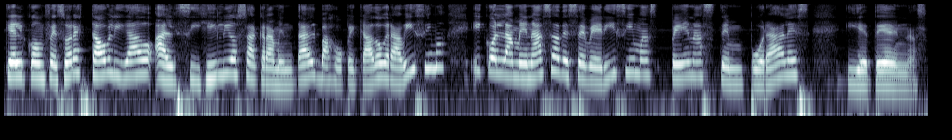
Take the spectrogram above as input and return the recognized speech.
que el confesor está obligado al sigilio sacramental bajo pecado gravísimo y con la amenaza de severísimas penas temporales y eternas.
